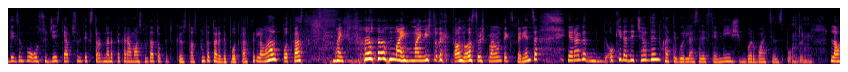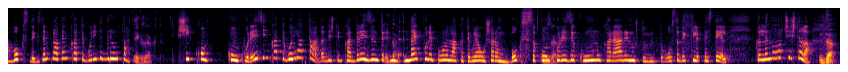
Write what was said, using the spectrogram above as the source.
de exemplu, o sugestie absolut extraordinară pe care am ascultat-o, pentru că eu sunt ascultătoare de podcasturi, la un alt podcast mai, mai, mai mișto decât al nostru și cu mai multă experiență, era că, ok, dar de ce avem categoriile astea de femei și bărbați în sporturi? Mm-hmm. La box, de exemplu, avem categorii de greutate. Exact. Și com- concurezi în categoria ta, da? Deci te încadrezi între... Da. N-ai pune pe unul la categoria ușoară în box să concureze exact. cu unul care are, nu știu, 100 de kg peste el. Că le norocește la. Da.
